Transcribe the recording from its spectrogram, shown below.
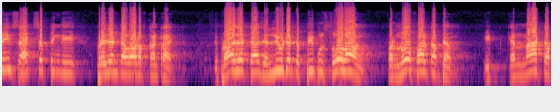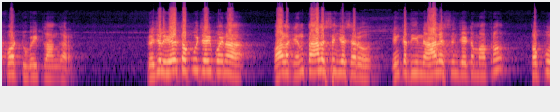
means accepting the present award of contract the project has eluded the people so long for no fault of them it can not afford to wait longer ప్రజలు ఏ తప్పు చేయకపోయినా వాళ్ళకి ఎంత ఆలస్యం చేశారో ఇంకా దీన్ని ఆలస్యం చేయటం మాత్రం తప్పు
